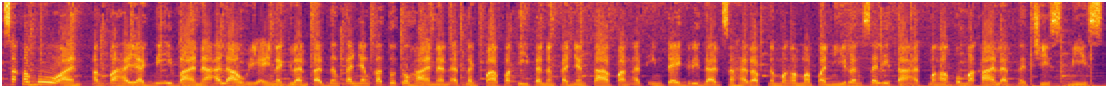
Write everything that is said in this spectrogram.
Sa kabuuan, ang pahayag ni Ivana Alawi ay naglantad ng kanyang katotohanan at nagpapakita ng kanyang tapang at integridad sa harap ng mga mapanirang salita at mga kumakalat na chismis.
